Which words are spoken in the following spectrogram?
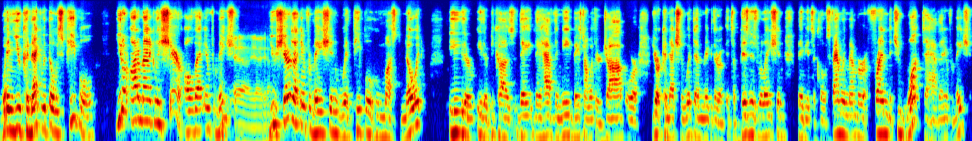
when you connect with those people, you don't automatically share all that information. Yeah, yeah, yeah. You share that information with people who must know it, either either because they they have the need based on what their job or your connection with them. Maybe they're a, it's a business relation, maybe it's a close family member, a friend that you want to have that information,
